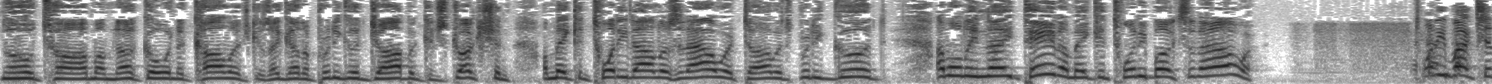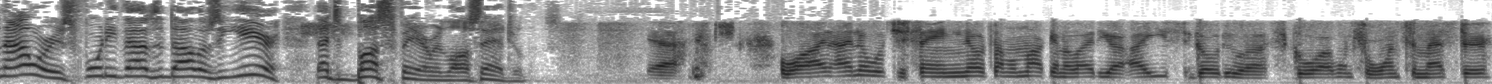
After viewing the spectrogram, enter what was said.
no, Tom, I'm not going to college because I got a pretty good job in construction. I'm making $20 an hour, Tom. It's pretty good. I'm only 19. I'm making 20 bucks an hour. 20 bucks an hour is $40,000 a year. That's bus fare in Los Angeles. Yeah. Well, I, I know what you're saying. You know, Tom, I'm not going to lie to you. I used to go to uh, school. I went for one semester.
